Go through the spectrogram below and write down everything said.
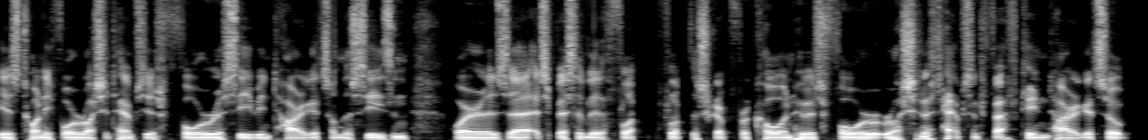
his 24 rush attempts, has four receiving targets on the season, whereas uh, it's basically the flip flip the script for Cohen, who has four rushing attempts and 15 targets. So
